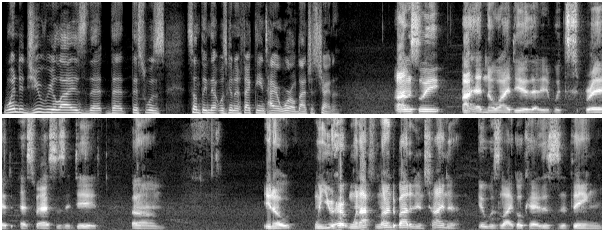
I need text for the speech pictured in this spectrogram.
when did you realize that that this was something that was going to affect the entire world, not just China? Honestly, I had no idea that it would spread as fast as it did. Um, you know, when you heard when I learned about it in China, it was like, okay, this is a thing.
